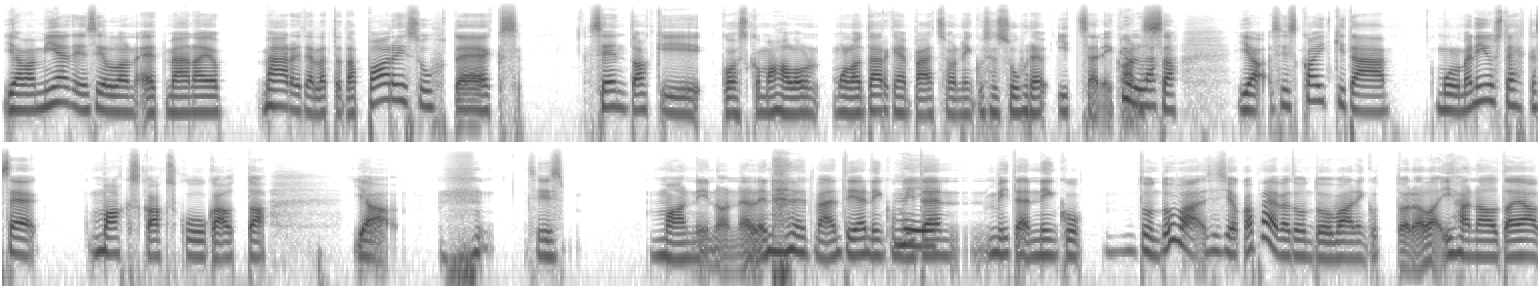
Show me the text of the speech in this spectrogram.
Ja mä mietin silloin, että mä en aio määritellä tätä parisuhteeksi sen takia, koska mä haluan, mulla on tärkeämpää, että se on niinku se suhde itseni kanssa. Kyllä. Ja siis kaikki tämä, mulla meni just ehkä se maks kaksi kuukautta ja siis mä oon niin onnellinen, että mä en tiedä niinku niin. miten, miten niinku, tuntuu vaan, siis joka päivä tuntuu vaan niinku todella ihanalta ja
